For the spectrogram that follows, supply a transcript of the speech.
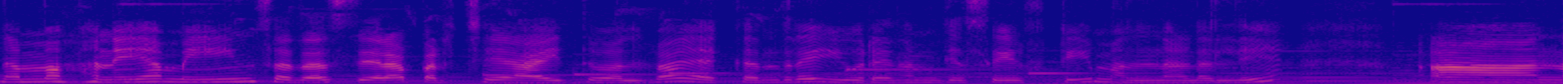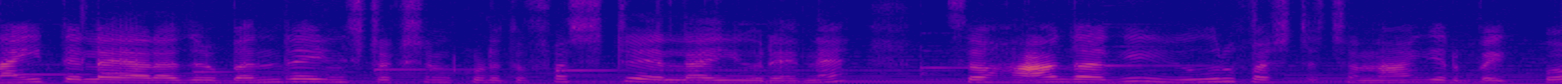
ನಮ್ಮ ಮನೆಯ ಮೇನ್ ಸದಸ್ಯರ ಪರಿಚಯ ಆಯಿತು ಅಲ್ವಾ? ಯಾಕಂದರೆ ಇವರೇ ನಮಗೆ ಸೇಫ್ಟಿ ಮಲೆನಾಡಲ್ಲಿ. ನೈಟ್ ಎಲ್ಲ ಯಾರಾದರೂ ಬಂದರೆ ಇನ್ಸ್ಟ್ರಕ್ಷನ್ ಕೊಡೋದು ಫಸ್ಟ್ ಎಲ್ಲ ಇವರೇನೆ. ಸೊ ಹಾಗಾಗಿ ಇವರು ಫಸ್ಟ್ ಚೆನ್ನಾಗಿರಬೇಕು.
